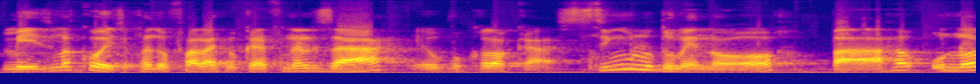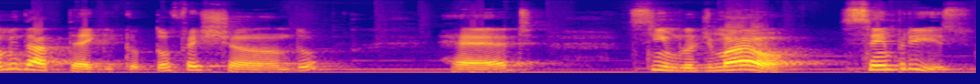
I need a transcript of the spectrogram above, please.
mesma coisa, quando eu falar que eu quero finalizar, eu vou colocar símbolo do menor, barra, o nome da tag que eu estou fechando, head, símbolo de maior. Sempre isso,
